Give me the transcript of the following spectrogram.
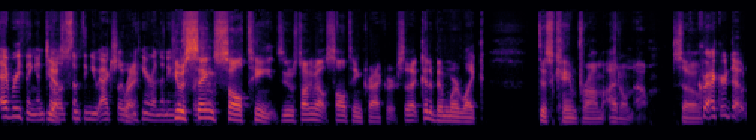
everything until Yes. it's something you actually want to hear, and then he, he was saying it. saltines. He was talking about saltine crackers. So that could have been where like this came from. I don't know. So cracker donuts.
